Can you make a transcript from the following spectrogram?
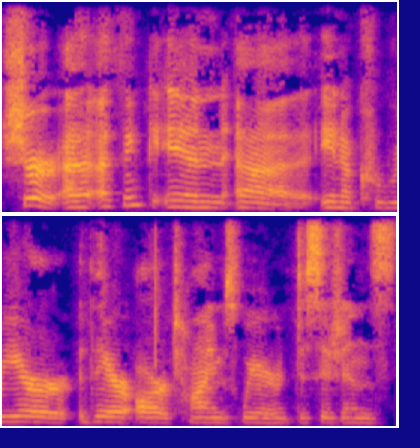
Sure, uh, I think in uh, in a career there are times where decisions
